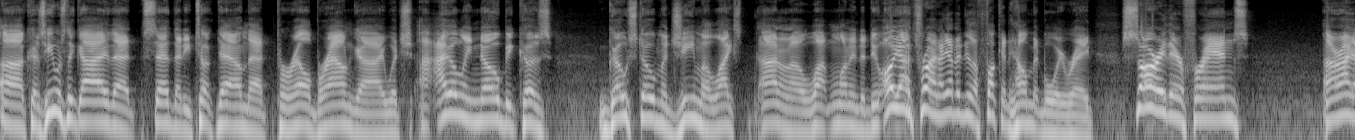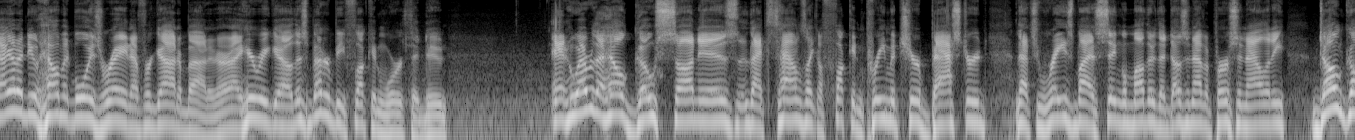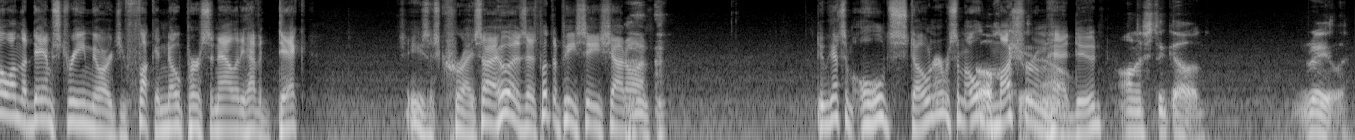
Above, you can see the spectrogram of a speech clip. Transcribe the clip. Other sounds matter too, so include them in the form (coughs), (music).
Uh, because he was the guy that said that he took down that Perel Brown guy, which I, I only know because Ghosto Majima likes, I don't know, what wanting to do. Oh, yeah, that's right. I got to do the fucking Helmet Boy raid. Sorry there, friends. All right, I got to do Helmet Boy's raid. I forgot about it. All right, here we go. This better be fucking worth it, dude. And whoever the hell Ghost Son is, that sounds like a fucking premature bastard that's raised by a single mother that doesn't have a personality, don't go on the damn stream yard, you fucking no personality, have a dick. Jesus Christ. All right, who is this? Put the PC shot on. (clears throat) Dude, we got some old stoner, some old Fucking mushroom head, dude. Honest to God. Really?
